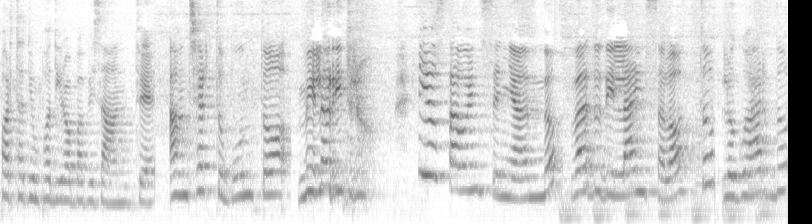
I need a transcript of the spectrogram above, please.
portati un po' di roba pesante. A un certo punto me lo ritrovo io stavo insegnando, vado di là in salotto, lo guardo,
